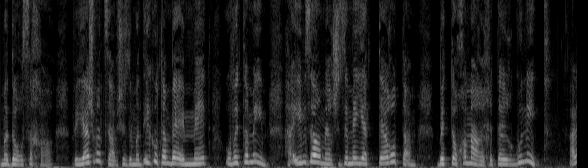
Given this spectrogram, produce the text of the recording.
מדור שכר? ויש מצב שזה מדאיג אותם באמת ובתמים. האם זה אומר שזה מייתר אותם בתוך המערכת הארגונית? א',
